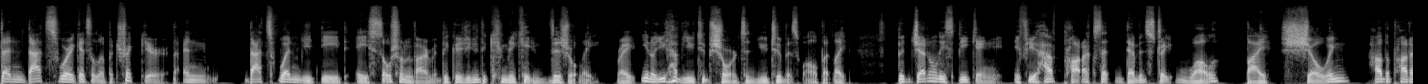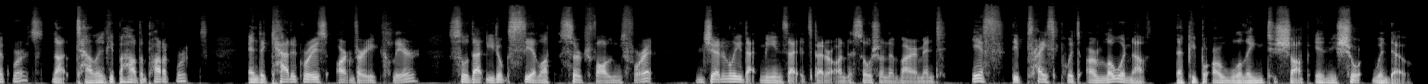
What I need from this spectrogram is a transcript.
then that's where it gets a little bit trickier. And that's when you need a social environment because you need to communicate visually, right? You know, you have YouTube shorts and YouTube as well, but like, but generally speaking, if you have products that demonstrate well by showing how the product works, not telling people how the product works, and the categories aren't very clear so that you don't see a lot of search volumes for it, generally that means that it's better on the social environment. If the price points are low enough that people are willing to shop in a short window,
